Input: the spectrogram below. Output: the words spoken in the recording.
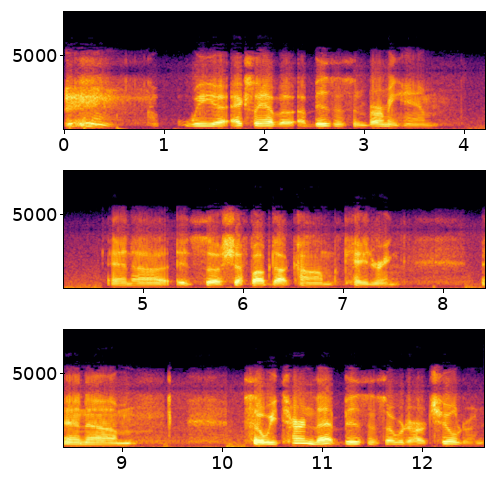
we uh, actually have a, a business in Birmingham, and uh, it's uh, ChefBob.com catering, and um, so we turned that business over to our children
